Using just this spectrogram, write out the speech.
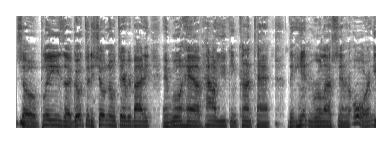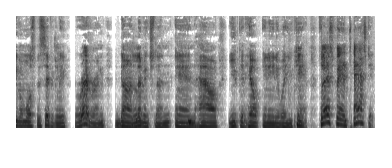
So please uh, go to the show notes, everybody, and we'll have how you can contact the Hinton Rural Life Center or even more specifically, Reverend Don Livingston and how you can help in any way you can. So that's fantastic.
